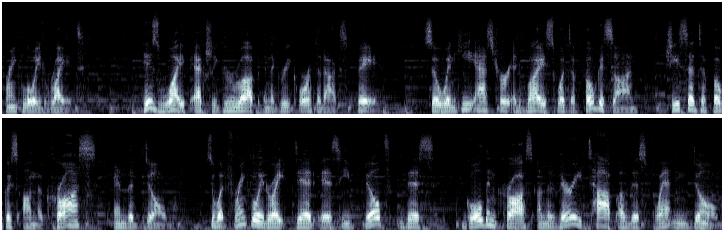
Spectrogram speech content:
Frank Lloyd Wright. His wife actually grew up in the Greek Orthodox faith. So when he asked her advice what to focus on, she said to focus on the cross and the dome. So what Frank Lloyd Wright did is he built this golden cross on the very top of this flattened dome.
